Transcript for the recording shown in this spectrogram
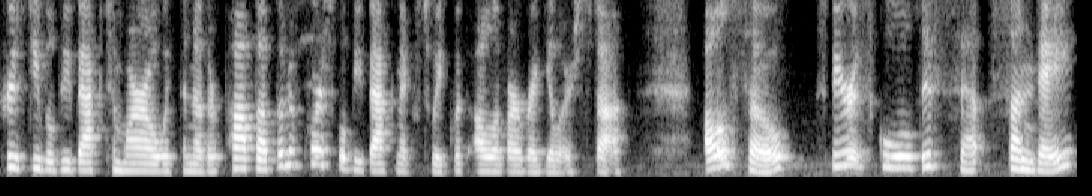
Christy will be back tomorrow with another pop up. And of course, we'll be back next week with all of our regular stuff. Also, Spirit School this Sunday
